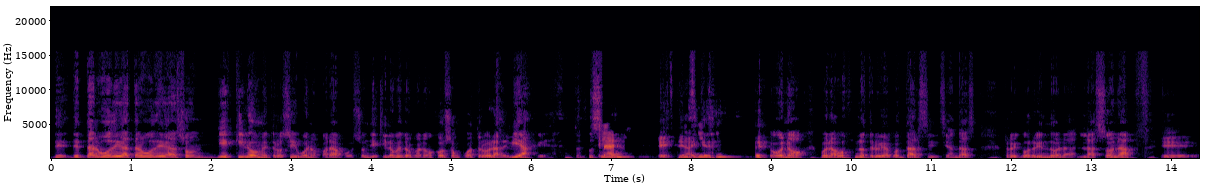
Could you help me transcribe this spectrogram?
de, tal bodega a tal bodega son 10 kilómetros, sí, bueno, pará, pues son 10 kilómetros, pero a lo mejor son 4 horas de viaje. Entonces, claro. Este, hay que, o no, bueno, vos no te lo voy a contar, si, si andás recorriendo la, zona, eh,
